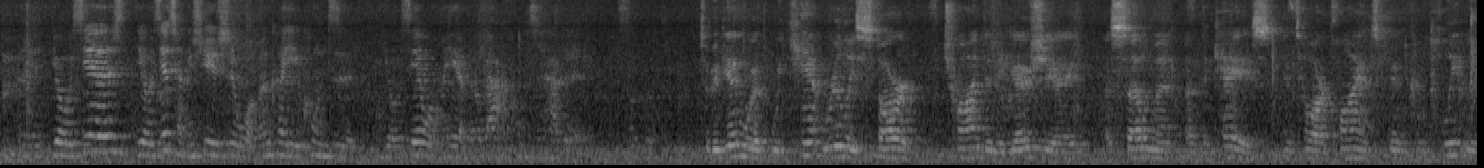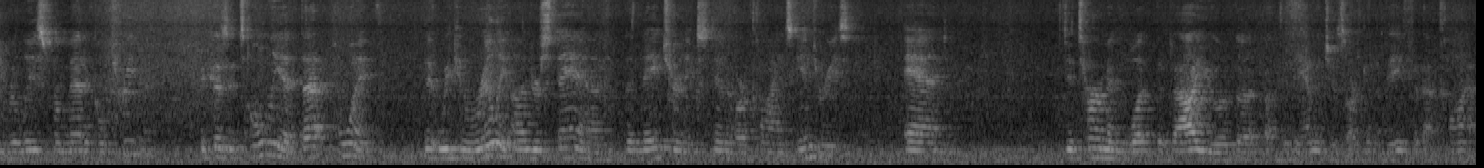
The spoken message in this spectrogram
嗯，有些有些程序是我们可以控制，有些我们也没有办法控制它的速度。 To begin with, we can't really start trying to negotiate a settlement of the case until our client's been completely released from medical treatment. Because it's only at that point that we can really understand the nature and extent of our client's injuries and determine what the value of the, of the damages are going to be for that client.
